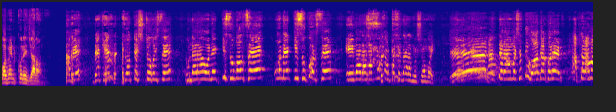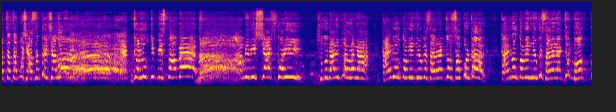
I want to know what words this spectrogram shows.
কমেন্ট করে জানান। দেখেন, যথেষ্ট হয়েছে উনারা অনেক কিছু বলছে, অনেক কিছু করছে। এবার আমার চাচার পাশে দাঁড়ানোর সময়। আপনারা আমার সাথে ওয়াদা করেন, আপনারা আমার চাচার পাশে আছেন তো ইনশাল্লাহ একজন লোক কি পিস পাবেন আমি বিশ্বাস করি, শুধু দাঁড়িয়ে পারল না খাইরুল কবির নিউকে স্যারের একজন সাপোর্টার খাইরুল কবির নিউকে স্যারের একজন ভক্ত।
